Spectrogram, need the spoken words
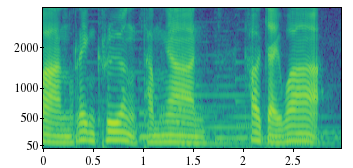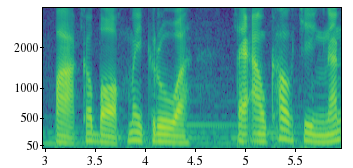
บาลเร่งเครื่องทำงาน เข้าใจว่าปากก็บอกไม่กลัว แต่เอาเข้าจริงนั้น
